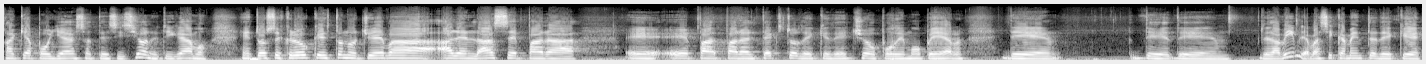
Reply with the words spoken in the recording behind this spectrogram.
hay que apoyar esas decisiones, digamos. Entonces creo que esto nos lleva al enlace para, eh, eh, para el texto de que de hecho podemos ver de de la Biblia, básicamente de que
